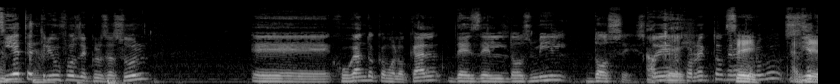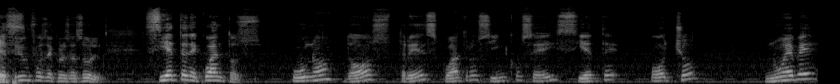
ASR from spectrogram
siete triunfos de Cruz Azul eh, jugando como local desde el 2012. ¿Estoy en lo correcto, Sí, Lugo? Siete es. triunfos de Cruz Azul. ¿Siete de cuántos? Uno, dos, tres, cuatro, cinco, seis, siete, ocho, nueve,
